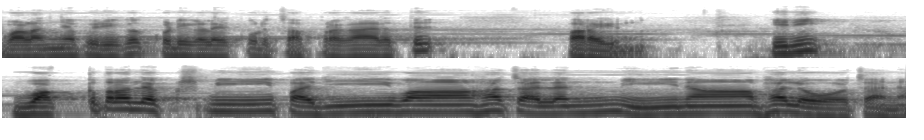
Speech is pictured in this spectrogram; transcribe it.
വളഞ്ഞ പുരികക്കൊടികളെക്കുറിച്ച് അപ്രകാരത്തിൽ പറയുന്നു. ഇനി വക്രലക്ഷ്മി പരീവാഹ ചലൻ മീനാഭലോചന.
